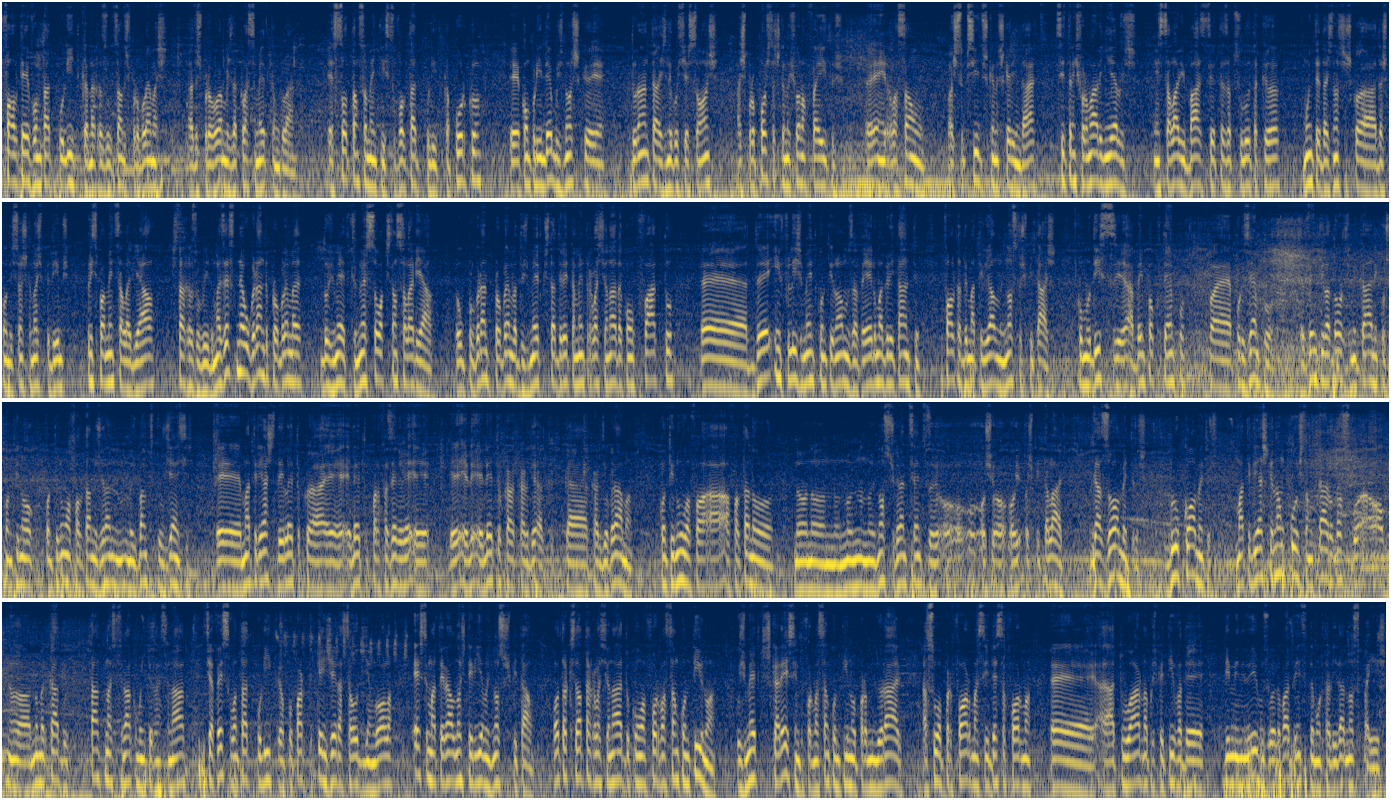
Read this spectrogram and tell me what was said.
Falta é vontade política na resolução dos problemas, ah, dos problemas da classe médica angolana é só tão somente isso, vontade política, porque é, compreendemos nós que durante as negociações, as propostas que nos foram feitas é, em relação aos subsídios que nos querem dar, se transformarem eles em salário base, certeza absoluta que muitas das nossas das condições que nós pedimos, principalmente salarial, está resolvido. Mas esse não é o grande problema dos médicos, não é só a questão salarial. O grande problema dos médicos está diretamente relacionado com o facto é, de, infelizmente, continuamos a ver uma gritante falta de material nos nossos hospitais. Como disse há bem pouco tempo, é, por exemplo, ventiladores mecânicos continuam, continuam a faltar nos, nos bancos de urgências. É, materiais de eletro, para fazer eletrocardiograma continua a, a faltar no, no, no, no, nos nossos grandes centros hospitalares. Gasômetros, glucômetros, materiais que não custam caro nosso, no mercado tanto nacional como internacional. Se houvesse vontade política por parte de quem gera a saúde de Angola, esse material nós teríamos no nosso hospital. Outra questão está relacionada com a formação contínua os médicos carecem de formação contínua para melhorar a sua performance e dessa forma é, atuar na perspectiva de diminuirmos o elevado índice de mortalidade no nosso país.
